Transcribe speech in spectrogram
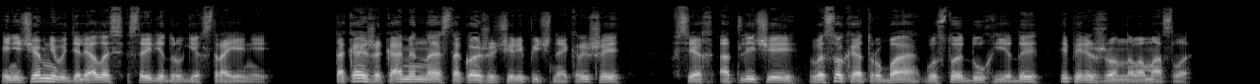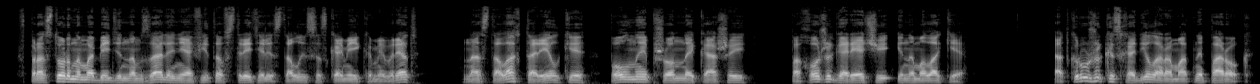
и ничем не выделялась среди других строений такая же каменная, с такой же черепичной крышей, всех отличий, высокая труба, густой дух еды и пережженного масла. В просторном обеденном зале неофитов встретили столы со скамейками в ряд, На столах тарелки, полные пшенной кашей, похоже, горячей и на молоке. От кружек исходил ароматный порог.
